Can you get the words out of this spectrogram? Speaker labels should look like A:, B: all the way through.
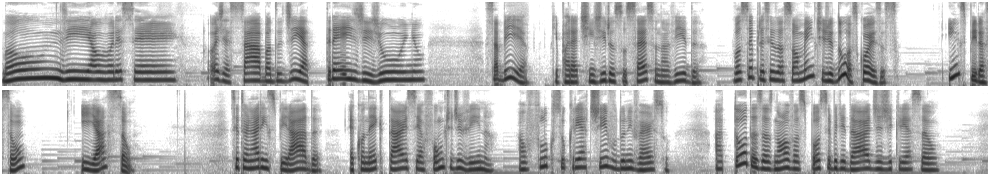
A: Bom dia, alvorecer! Hoje é sábado, dia 3 de junho. Sabia que para atingir o sucesso na vida, você precisa somente de duas coisas: inspiração e ação. Se tornar inspirada é conectar-se à fonte divina, ao fluxo criativo do universo, a todas as novas possibilidades de criação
